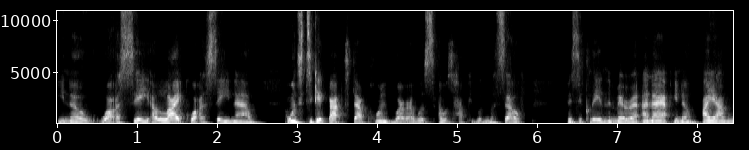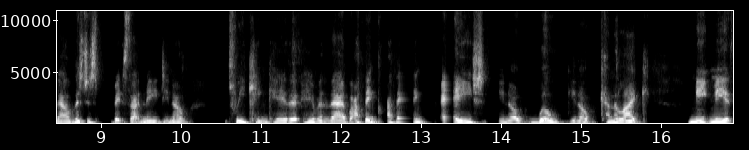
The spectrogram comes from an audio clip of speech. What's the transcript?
you know what I see. I like what I see now. I wanted to get back to that point where I was I was happy with myself physically in the mirror, and I you know I am now. There's just bits that need you know tweaking here that here and there, but I think I think age you know will you know kind of like meet me at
